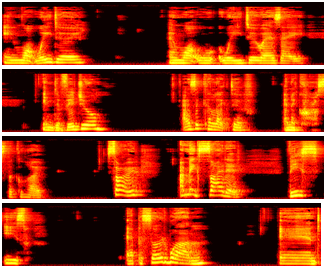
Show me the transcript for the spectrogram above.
in what we do and what we do as a individual, as a collective, and across the globe. So I'm excited. This is episode one and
